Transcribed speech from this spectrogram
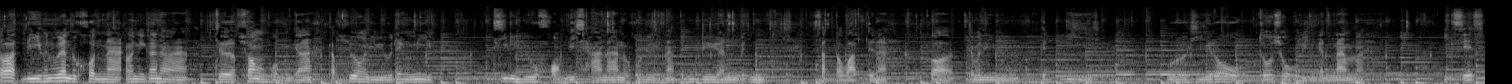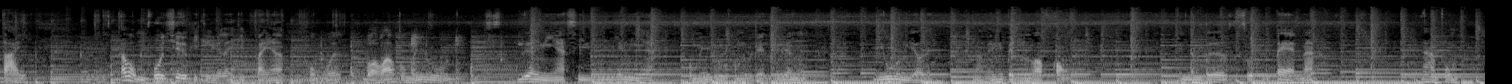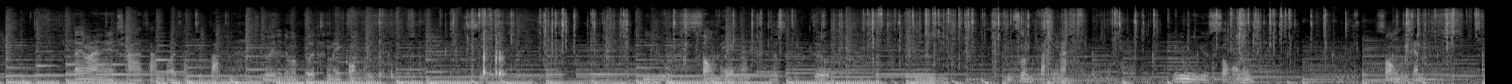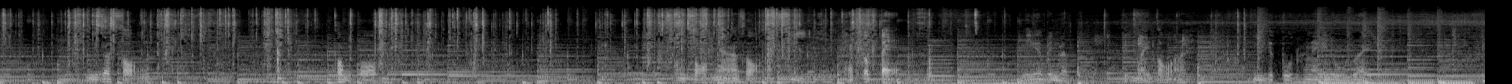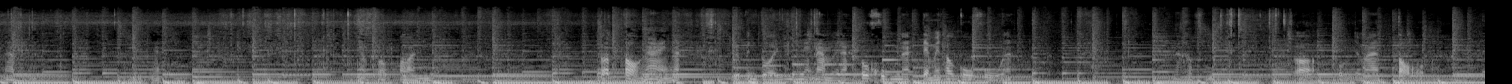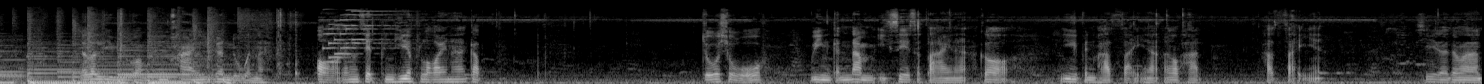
สวัสดีเพื่อนๆทุกคนนะ วันนี้ก็จะมาเจอช่องผมอีกแล้วนะ กับช่วงรีวิวเร่งรีบที่รีวิวของที่ช้านานกว่าคนอื่นนะ เป็นเดือนเป็นศตวรรษเลยนะ ก็จะมารีวิวเอ็ดดี้เวอร์ฮีโร่โจโฉวิงกันนัมนะอีกเซสไตล์ถ้าผมพูดชื่อผิดหรืออะไรผิดไปนะ ผมก็บอกว่าผมไม่ดูเรื่องนี้นะซีรีส์เรื่องนี้นะผมไม่ดูผมดูแต่เรื่องวิวอย่างเดียวเลยนะนี่เป็นรอบกล่อง เป็นนัมเบอร์ศูนย์แปดนะนะครับผม ได้มาในราคา 330 บาทนะ โดยเราจะมาเปิดข้างในกล่องมีอยู่2แผงนะแล้วสติกเกอร์มีมีส่วนใสนะนี่มีอยู่ 2 2 เหมือนกัน นี่ก็ 2 ทองปลอมสองสองอย่างสองนะสี่แพ็คก็แปดนี่ก็เป็นแบบเป็นใบต่อนะมีกร์ตูนข้างในให้ดูด้วยนะครับ ก็ต่อง่ายนะหรือเป็นตัวที่แนะนำเลยนะ ก็คุ้มนะ แต่ไม่เท่าโกคูนะ นะครับผมก็ผมจะมาต่อ แล้วก็รีวิวความคุ้มค่าให้เพื่อนๆดูกันนะออกกันเสร็จเป็นที่เรียบร้อยนะกับ โจโฉวิงกันดัมอีกเซสไตล์นะ ก็นี่เป็นพาร์ทใสนะ แล้วก็พาร์ทพาร์ทใสเนี่ยที่เราจะมา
